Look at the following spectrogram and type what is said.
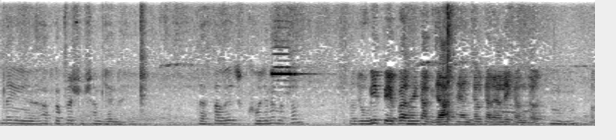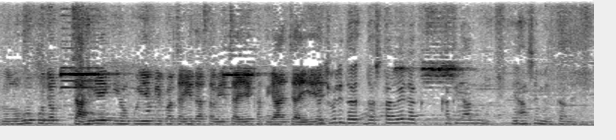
नहीं आपका प्रश्न समझे नहीं। दस्तावेज़ खोजने मतलब? तो जो भी पेपर है कागजात है अंचल कार्यालय के अंदर मतलब लोगों को जब चाहिए कि हमको ये पेपर चाहिए दस्तावेज़ चाहिए खतियान चाहिए। एक्चुअली दस्तावेज़ खतियान यहाँ से मिलता नहीं है।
